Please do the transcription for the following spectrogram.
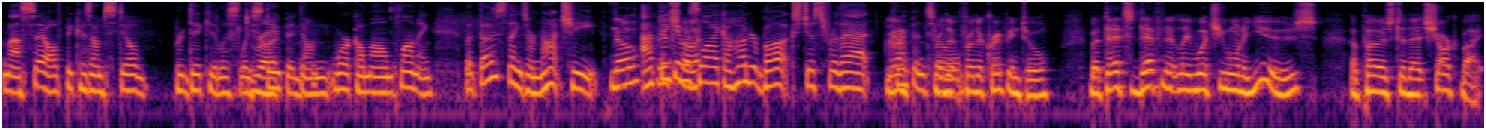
myself because I'm still ridiculously Right. stupid on work on my own plumbing. But those things are not cheap. No, I think it was not. like a hundred bucks just for that crimping tool. for the for the crimping tool. But that's definitely what you want to use, opposed to that SharkBite.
